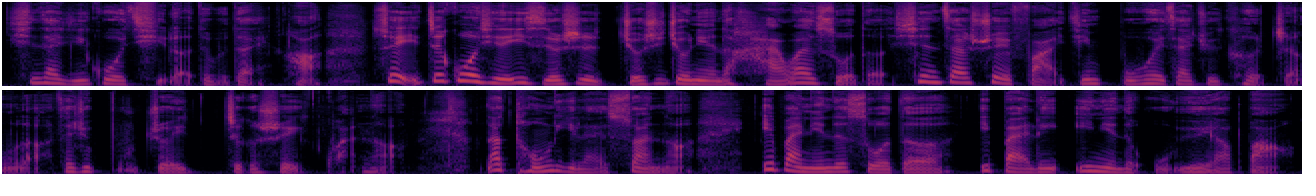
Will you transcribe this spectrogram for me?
现在已经过期了，对不对？好，所以这过期的意思就是九十九年的海外所得，现在税法已经不会再去课征了，再去补追这个税款了。那同理来算呢，一百年的所得，一百零一年的五月要报，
